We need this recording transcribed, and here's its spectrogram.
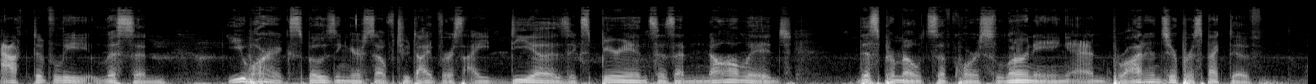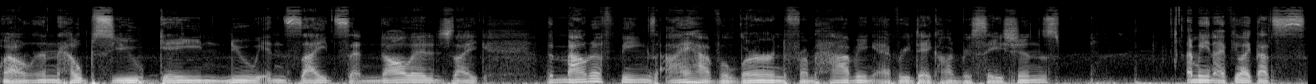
actively listen, you are exposing yourself to diverse ideas, experiences, and knowledge. This promotes, of course, learning and broadens your perspective. Well, and helps you gain new insights and knowledge. Like the amount of things I have learned from having everyday conversations. I mean, I feel like that's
